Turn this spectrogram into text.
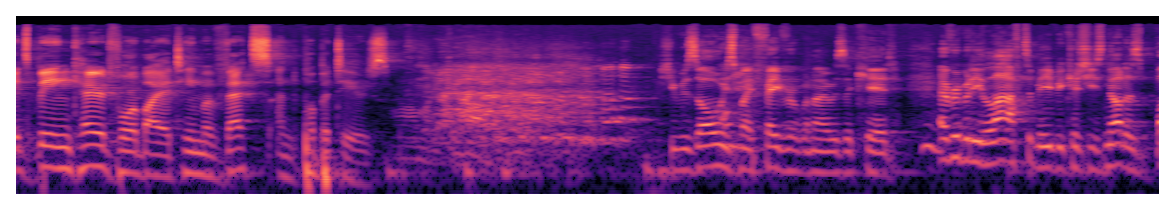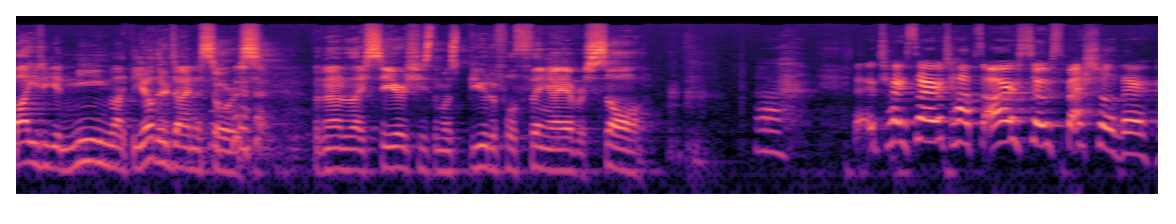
It's being cared for by a team of vets and puppeteers. Oh my god. She was always my favorite when I was a kid. Everybody laughed at me because she's not as bitey and mean like the other dinosaurs. but now that I see her, she's the most beautiful thing I ever saw. Uh, triceratops are so special. Their,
